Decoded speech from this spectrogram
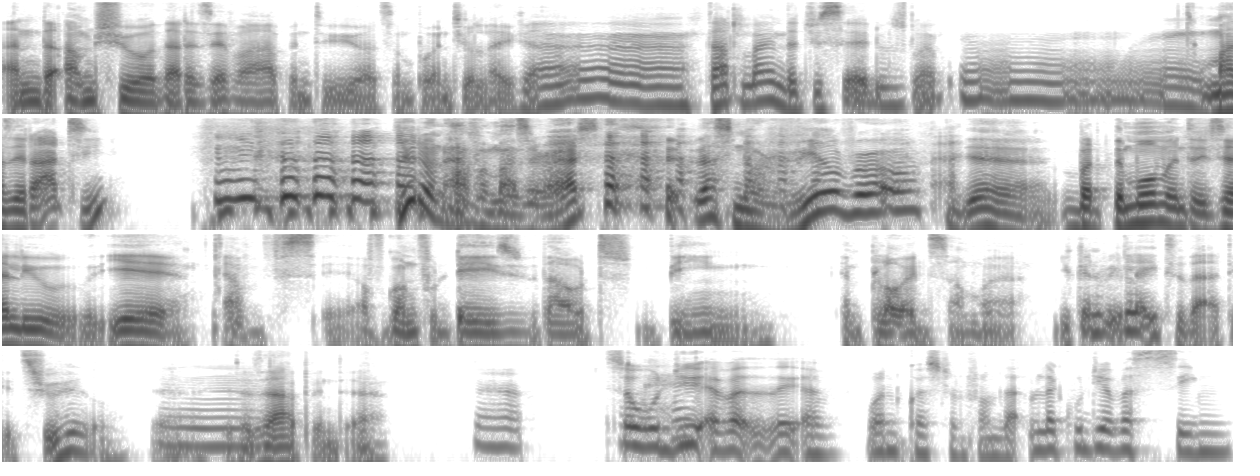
And I'm sure that has ever happened to you at some point. You're like, ah, that line that you said was like, mm, Maserati you don't have a Maserati. That's not real, bro. Yeah. But the moment I tell you, yeah, I've I've gone for days without being employed somewhere, you can relate to that. It's real. Yeah, It has happened. Yeah. Yeah. So would you ever? like, I have one question from that. Like, would you ever sing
